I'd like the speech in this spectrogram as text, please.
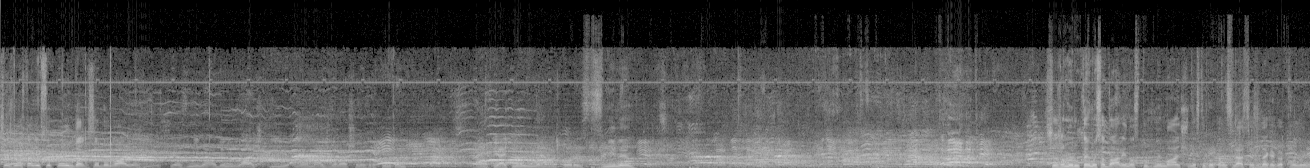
Ще на останніх секундах забиває ще зміна один м'яч і е, матч завершено з рахунком е, 5-0 на користь зміни. Що ж, ми рухаємося далі. Наступний матч, наступна трансляція за декілька хвилин.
